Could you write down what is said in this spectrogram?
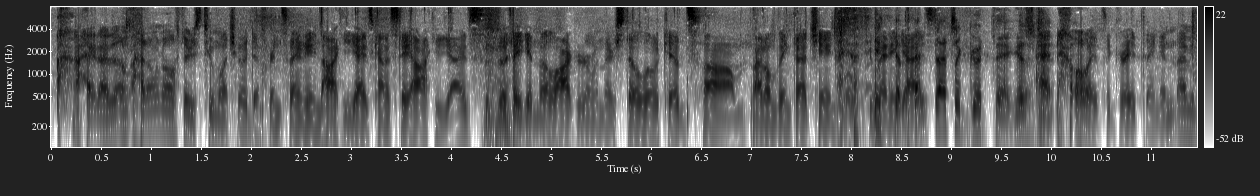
I, I, don't, I don't know if there's too much of a difference. I mean, hockey guys kind of stay hockey guys. they get in the locker room and they're still little kids. Um, I don't think that changes with too many guys. that's a good thing, isn't it? And, oh, it's a great thing. And I mean,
